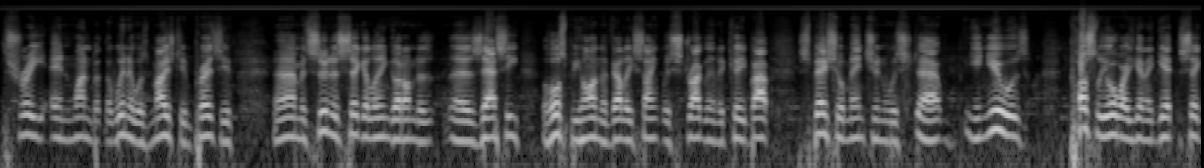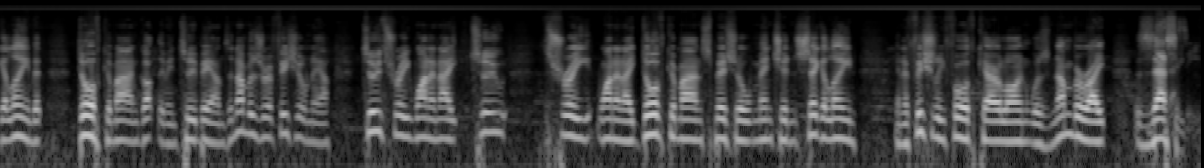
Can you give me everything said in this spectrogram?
three, and one, but the winner was most impressive. Um, as soon as Segaline got onto uh, Zassi, the horse behind the Valley Saint was struggling to keep up. Special Mention was, uh, you knew was possibly always going to get Segaline, but Dorf Command got them in two bounds. The numbers are official now: two, three, one, and eight. Two, three, one, and eight. Dorf Command special mention Segaline, and officially fourth. Caroline was number eight, Zassi.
